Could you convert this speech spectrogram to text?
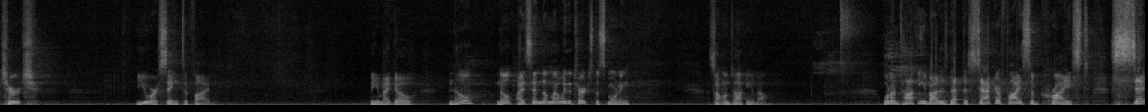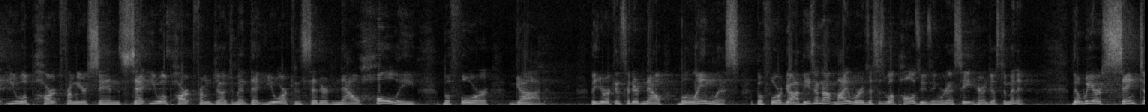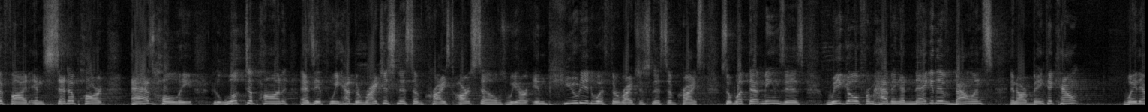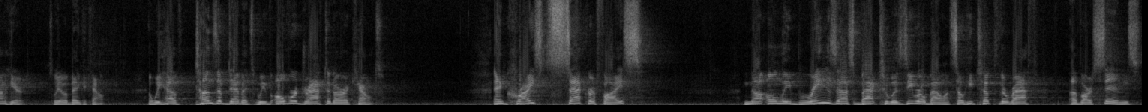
Church, you are sanctified. But You might go, No, nope, I send on my way to church this morning. That's not what I'm talking about. What I'm talking about is that the sacrifice of Christ set you apart from your sins, set you apart from judgment, that you are considered now holy before God, that you are considered now blameless before God. These are not my words. This is what Paul's using. We're going to see it here in just a minute that we are sanctified and set apart as holy, looked upon as if we had the righteousness of Christ ourselves. We are imputed with the righteousness of Christ. So, what that means is we go from having a negative balance in our bank account way down here. So, we have a bank account. And we have tons of debits. We've overdrafted our account. And Christ's sacrifice not only brings us back to a zero balance, so he took the wrath of our sins,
